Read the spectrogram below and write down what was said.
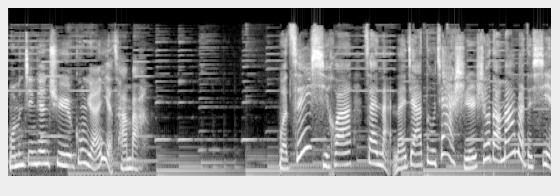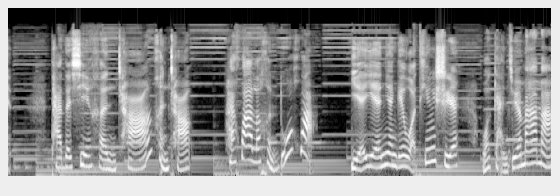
我们今天去公园野餐吧。”我最喜欢在奶奶家度假时收到妈妈的信，她的信很长很长，还画了很多画。爷爷念给我听时，我感觉妈妈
